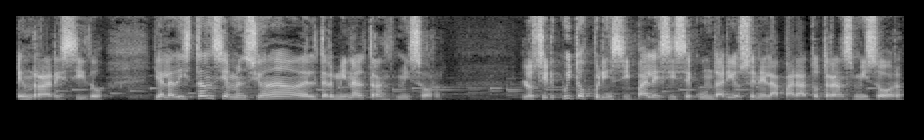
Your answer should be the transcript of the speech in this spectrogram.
enrarecido y a la distancia mencionada del terminal transmisor. Los circuitos principales y secundarios en el aparato transmisor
